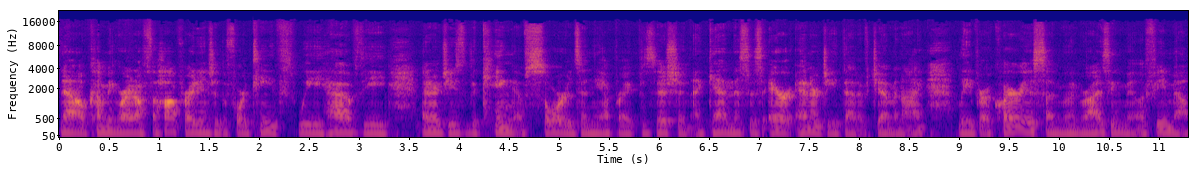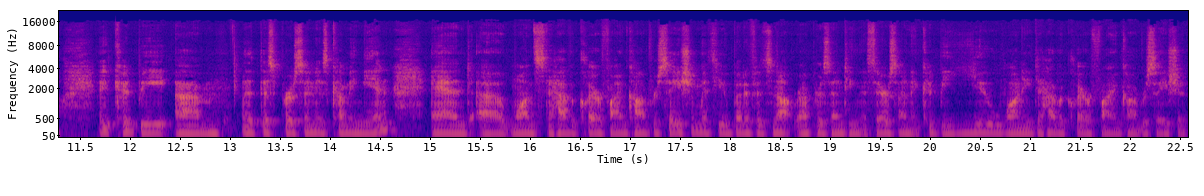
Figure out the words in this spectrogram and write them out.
Now, coming right off the hop, right into the 14th, we have the energies of the King of Swords in the upright position. Again, this is air energy, that of Gemini, Libra, Aquarius, Sun, Moon, Rising, male or female. It could be um, that this person is coming in and uh, wants to have a clarifying conversation with you, but if it's not representing this air sign, it could be you wanting to have a clarifying conversation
